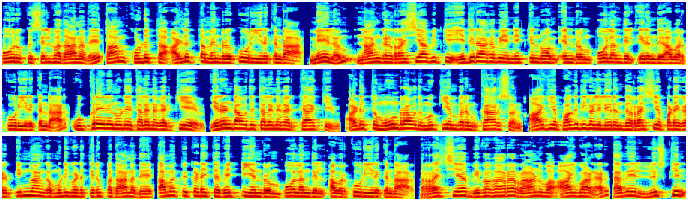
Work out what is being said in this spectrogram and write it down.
போருக்கு செல்வதானது தாம் கொடுத்த அழுத்தம் என்று கூறியிருக்கின்றார். மேலும் நாங்கள் ரஷ்யாவிற்கு எதிராகவே நிற்கின்றோம் என்றும் போலந்தில் இருந்து அவர் கூறியிருக்கின்றார். உக்ரைனினுடைய தலைநகர் கியேவ் இரண்டாவது தலைநகர் காக்கிவ் அடுத்து மூன்றாவது முக்கியம் பெறும் கார்சன் ஆகிய பகுதிகளில் இருந்து ரஷ்ய படைகள் பின்வாங்க முடிவெடுத்திருப்பதானது தமக்கு கிடைத்த வெற்றி என்றும் போலந்தில் அவர் கூறியிருக்கின்றார். ரஷ்ய விவகார ராணுவ ஆய்வாளர் பவேல் லுஸ்கின்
